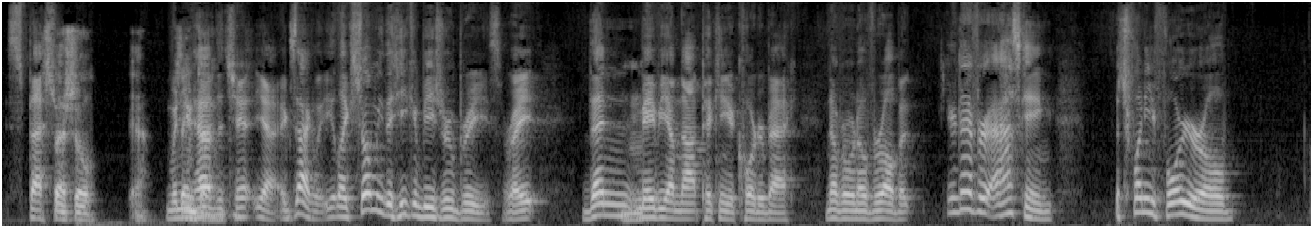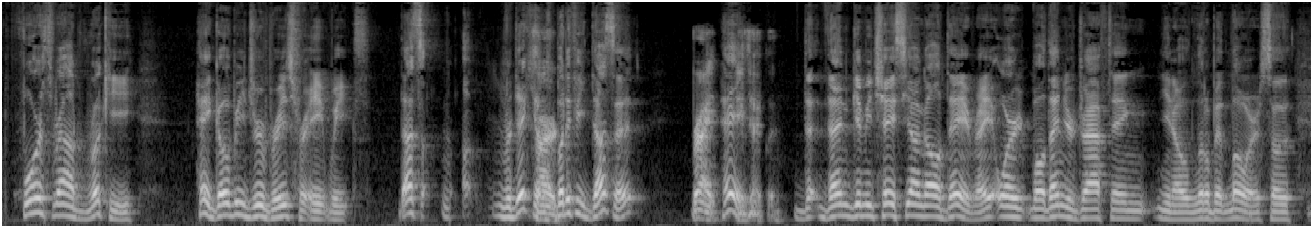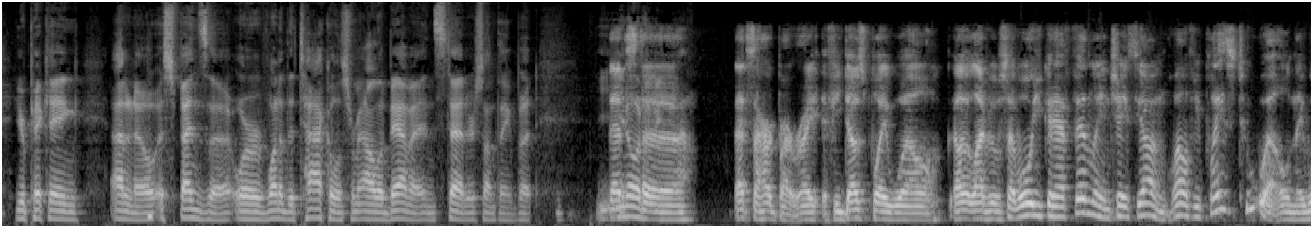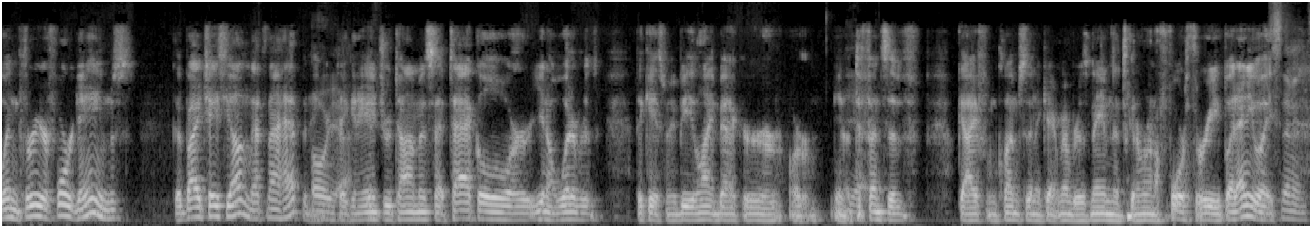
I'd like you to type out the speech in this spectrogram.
special. Special. Yeah. When Same you have time. the chance, yeah, exactly. Like show me that he can be Drew Brees, right? Then Mm-hmm. maybe I'm not picking a quarterback number one overall. But you're never asking a 24 year old fourth round rookie, hey, go be Drew Brees for eight weeks. That's ridiculous. Hard. But if he does it, Right. hey, Exactly. th- then give me Chase Young all day, right? Or well, then you're drafting, you know, a little bit lower, so you're picking, I don't know, Epenesa or one of the tackles from Alabama instead, or something. But y- That's you know what the I mean? that's the hard part, right? If he does play well, a lot of people say, "Well, you could have Finley and Chase Young." Well, if he plays too well and they win three or four games, goodbye Chase Young. That's not happening. Oh, yeah. Taking Andrew Thomas at tackle, or you know whatever the case may be, linebacker or, or you know Yeah. defensive guy from Clemson. I can't remember his name. That's going to run a four three. But anyways, Simmons.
